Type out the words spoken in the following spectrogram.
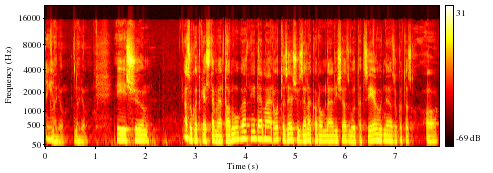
Igen. nagyon, nagyon. És ö, azokat kezdtem el tanulgatni, de már ott az első zenekaromnál is az volt a cél, hogy ne azokat az a,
